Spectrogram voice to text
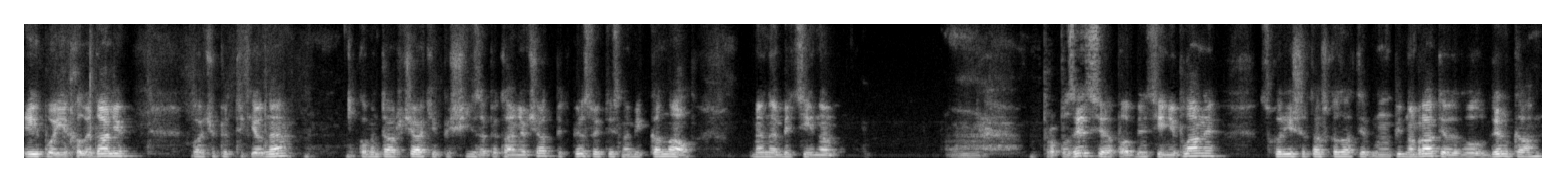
І поїхали далі. Бачу тільки одне. Коментар в чаті, пишіть запитання в чат, підписуйтесь на мій канал. У мене амбіційна пропозиція по амбіційні плани. Скоріше, так сказати, набрати 1К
